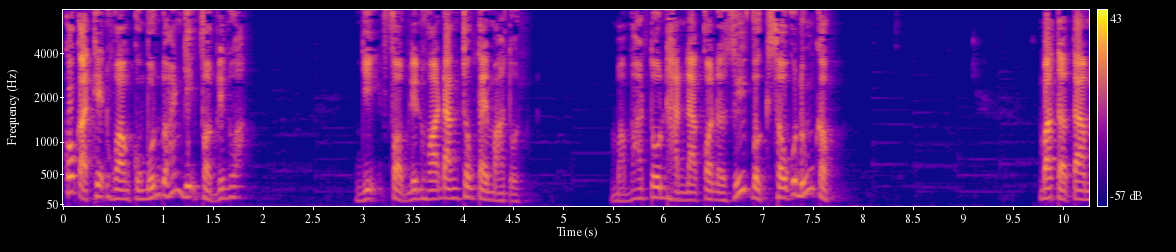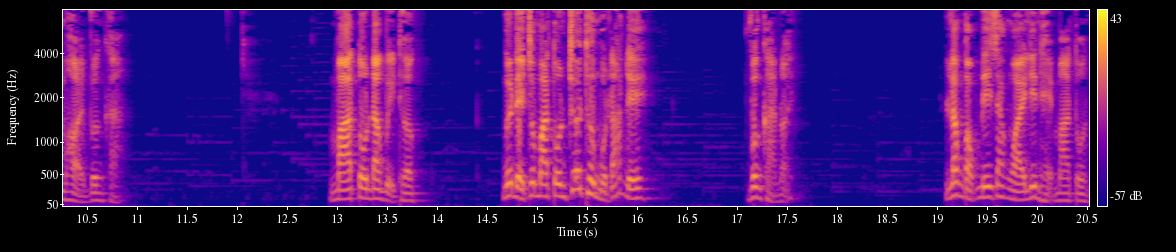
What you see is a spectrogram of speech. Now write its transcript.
Có cả thiện hoàng cùng bốn đoán dị phẩm liên hoa. Nhị phẩm liên hoa đang trong tay ma tôn. Mà ma tôn hẳn là còn ở dưới vực sâu có đúng không? Ma thập tam hỏi Vương Khả. Ma tôn đang bị thương. Ngươi để cho ma tôn chữa thương một lát đi. Vương Khả nói. Long Ngọc đi ra ngoài liên hệ ma tôn.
